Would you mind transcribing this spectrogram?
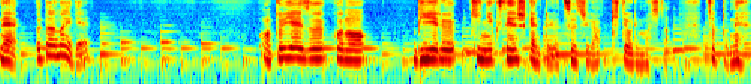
ね歌わないで。まあ、とりあえずこの BL 筋肉選手権という通知が来ておりました。ちょっとね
